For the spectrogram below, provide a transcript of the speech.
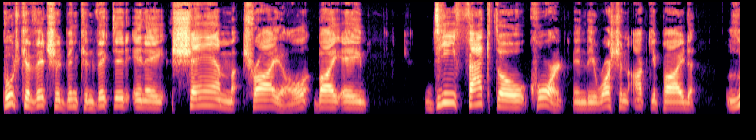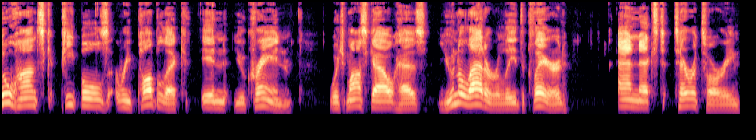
Butkevych had been convicted in a sham trial by a de facto court in the Russian occupied Luhansk People's Republic in Ukraine, which Moscow has unilaterally declared annexed territory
